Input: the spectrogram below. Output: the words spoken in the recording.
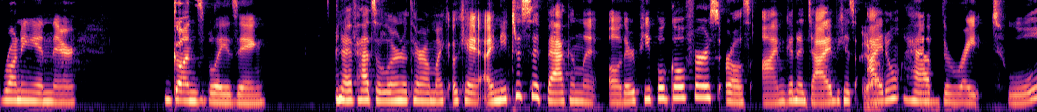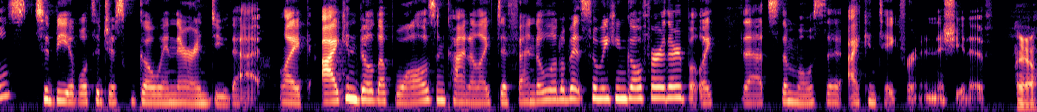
running in there, guns blazing. And I've had to learn with her. I'm like, okay, I need to sit back and let other people go first, or else I'm gonna die because Yeah. I don't have the right tools to be able to just go in there and do that. Like I can build up walls and kind of like defend a little bit so we can go further, but like that's the most that I can take for an initiative. Yeah.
